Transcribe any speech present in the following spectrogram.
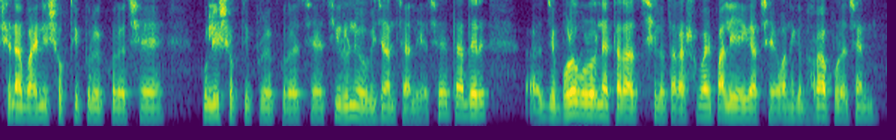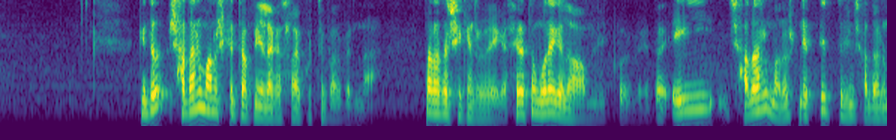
সেনাবাহিনী শক্তি প্রয়োগ করেছে পুলিশ শক্তি প্রয়োগ করেছে, চিরুনি অভিযান চালিয়েছে। তাদের যে বড় বড় নেতারা ছিল তারা সবাই পালিয়ে গেছে, অনেকে ধরা পড়েছেন। কিন্তু সাধারণ মানুষকে তো আপনি এলাকা ছাড়া করতে পারবেন না। তারা তো সেখানে রয়ে গেছে, এরা তো মরে গেলে আওয়ামী লীগ করবে। তো এই সাধারণ মানুষ, নেতৃত্বহীন সাধারণ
